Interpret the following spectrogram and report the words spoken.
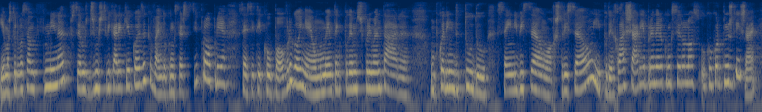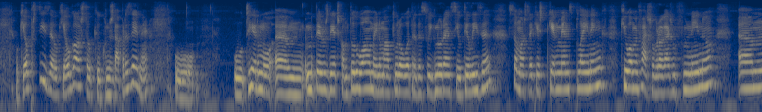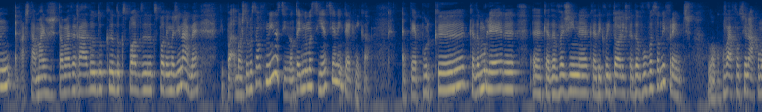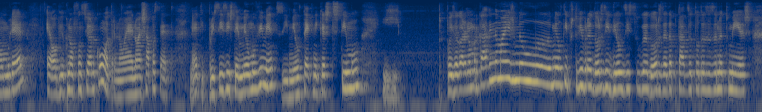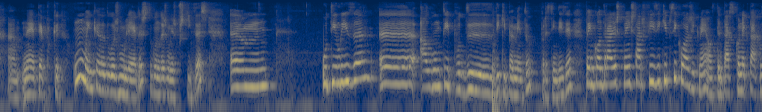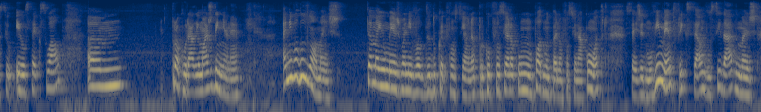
e a masturbação feminina, precisamos desmistificar aqui a coisa que vem do conhecer-se de si própria, sem sentir culpa ou vergonha. É um momento em que podemos experimentar um bocadinho de tudo sem inibição ou restrição e poder relaxar e aprender a conhecer o, nosso, o que o corpo nos diz, não é? O que ele precisa, o que ele gosta, o que, o que nos dá prazer, não é? O, o termo um, meter os dedos, como todo homem, numa altura ou outra da sua ignorância utiliza, só mostra que este pequeno mansplaining que o homem faz sobre o orgasmo feminino um, está, mais, está mais errado do que, do que, se, pode, que se pode imaginar, né? Tipo, a masturbação feminina, sim, não tem nenhuma ciência nem técnica. Até porque cada mulher, eh, cada vagina, cada clitóris, cada vulva são diferentes. Logo, o que vai funcionar com uma mulher é óbvio que não funciona com outra, não é, não é chapa 7. Né? Tipo, por isso existem mil movimentos e mil técnicas de estímulo e depois agora no mercado ainda mais mil, mil tipos de vibradores e deles e sugadores adaptados a todas as anatomias. Ah, né? Até porque uma em cada duas mulheres, segundo as minhas pesquisas, um, utiliza uh, algum tipo de, de, equipamento, por assim dizer, para encontrar este bem-estar físico e psicológico, né? Ou tentar se conectar com o seu eu sexual, um, procura ali uma ajudinha, né? A nível dos homens, também o mesmo a nível de, do que é que funciona, porque o que funciona com um pode muito bem não funcionar com outro, seja de movimento, fricção, velocidade, mas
